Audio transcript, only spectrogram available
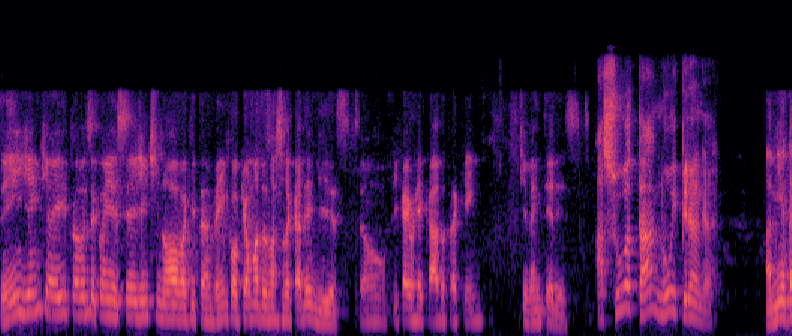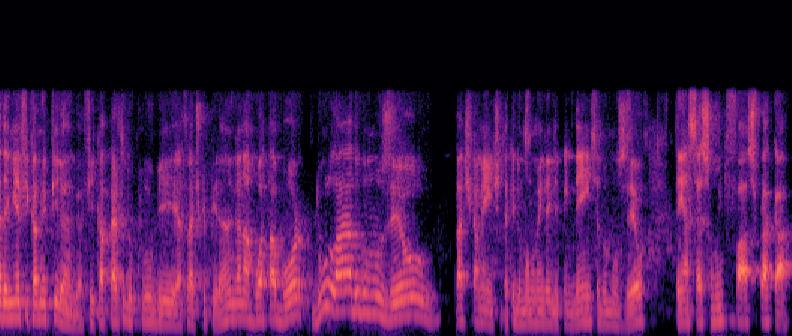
tem gente aí para você conhecer, gente nova aqui também, em qualquer uma das nossas academias. Então, fica aí o recado para quem tiver interesse. A sua tá no Ipiranga? A minha academia fica no Ipiranga, fica perto do Clube Atlético Ipiranga, na Rua Tabor, do lado do museu, praticamente, daqui do Monumento da Independência, do museu, tem acesso muito fácil para cá.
